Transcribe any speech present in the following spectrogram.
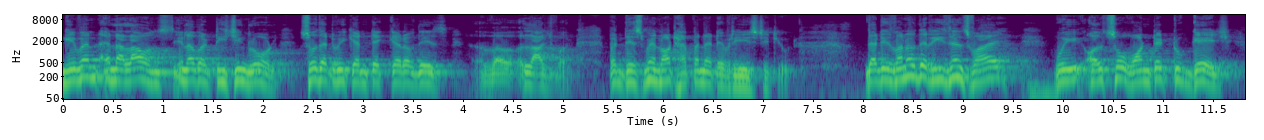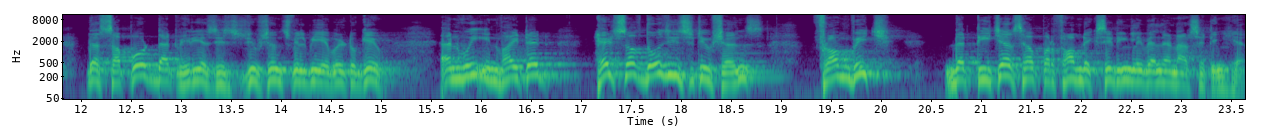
given an allowance in our teaching load so that we can take care of this uh, large work. But this may not happen at every institute. That is one of the reasons why we also wanted to gauge the support that various institutions will be able to give. And we invited heads of those institutions from which the teachers have performed exceedingly well and are sitting here.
